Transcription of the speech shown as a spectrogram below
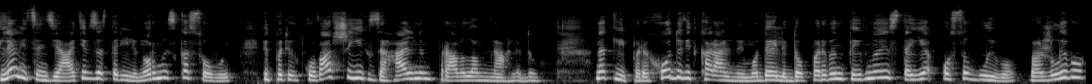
Для ліцензіатів застарілі норми скасовують, підпорядкувавши їх загальним правилам нагляду. На тлі переходу від каральної моделі до превентивної стає особливо важливо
